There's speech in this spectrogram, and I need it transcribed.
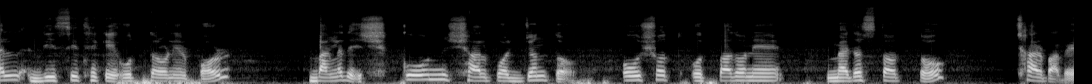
এলডিসি থেকে উত্তরণের পর, বাংলাদেশ কোন সাল পর্যন্ত ঔষধ উৎপাদনে মেধস্তত্ব ছাড় পাবে।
